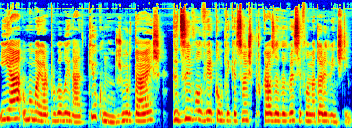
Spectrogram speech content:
E há uma maior probabilidade que o comum dos mortais de desenvolver complicações por causa da doença inflamatória do intestino.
